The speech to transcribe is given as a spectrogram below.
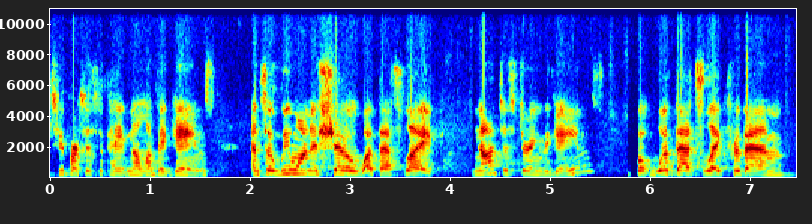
to participate in Olympic Games. And so we want to show what that's like, not just during the Games, but what that's like for them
